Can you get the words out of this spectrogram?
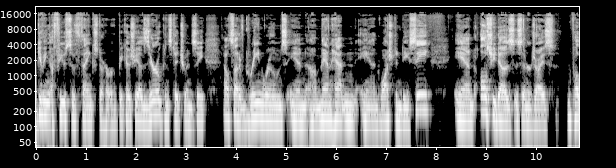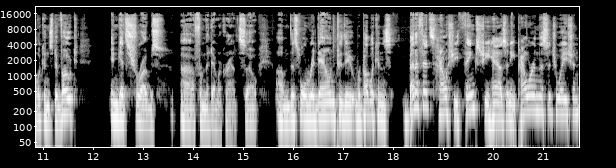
giving effusive thanks to her because she has zero constituency outside of green rooms in uh, Manhattan and Washington, D.C. And all she does is energize Republicans to vote and gets shrugs uh, from the Democrats. So um, this will redound to the Republicans' benefits. How she thinks she has any power in this situation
